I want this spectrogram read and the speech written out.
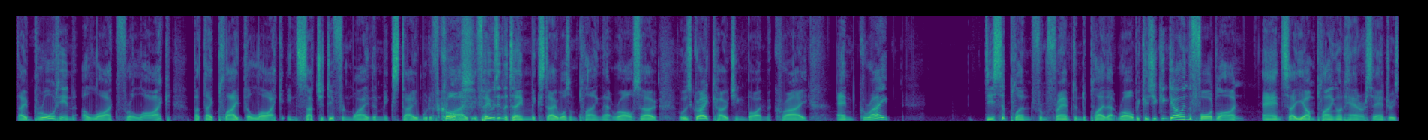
they brought in a like for a like, but they played the like in such a different way than McStay would have played. If he was in the team, McStay wasn't playing that role. So it was great coaching by McRae and great discipline from Frampton to play that role because you can go in the forward line and say, yeah, I'm playing on Harris Andrews,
